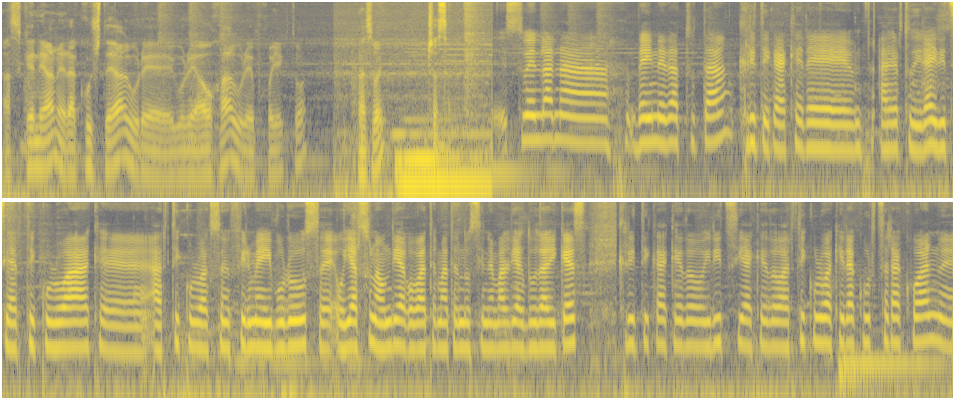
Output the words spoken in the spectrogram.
Azkenean erakustea gure gure ahoja, gure proiektua. Beraz bai, txasen. Zuen lana behin edatuta, kritikak ere agertu dira, iritzi artikuluak, e, artikuluak zuen firmei buruz, e, oihartzun handiago bat ematen du zinemaldiak dudarik ez, kritikak edo iritziak edo artikuluak irakurtzerakoan, e,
